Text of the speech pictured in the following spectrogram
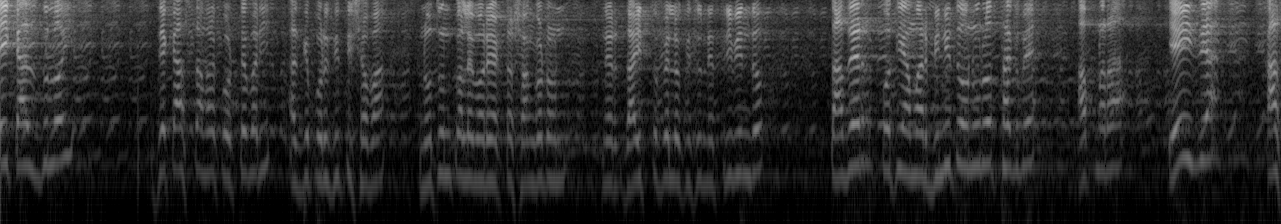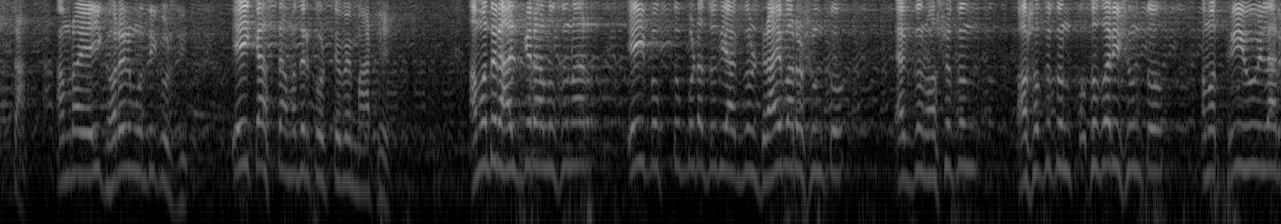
এই কাজগুলোই, যে কাজটা আমরা করতে পারি, আজকে পরিচিতি সভা, নতুন কলেবরে একটা সংগঠনের দায়িত্ব পেল কিছু নেতৃবৃন্দ, তাদের প্রতি আমার বিনীত অনুরোধ থাকবে, আপনারা এই যে কাজটা আমরা এই ঘরের মধ্যেই করছি, এই কাজটা আমাদের করতে হবে মাঠে। আমাদের আজকের আলোচনার এই বক্তব্যটা যদি একজন ড্রাইভারও শুনতো, একজন অসচেতন অসচেতন পথচারী শুনতো, আমার থ্রি হুইলার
